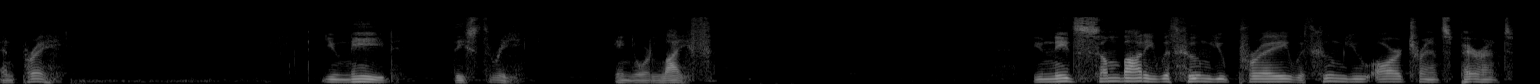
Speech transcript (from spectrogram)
and pray. You need these three in your life. You need somebody with whom you pray, with whom you are transparent,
